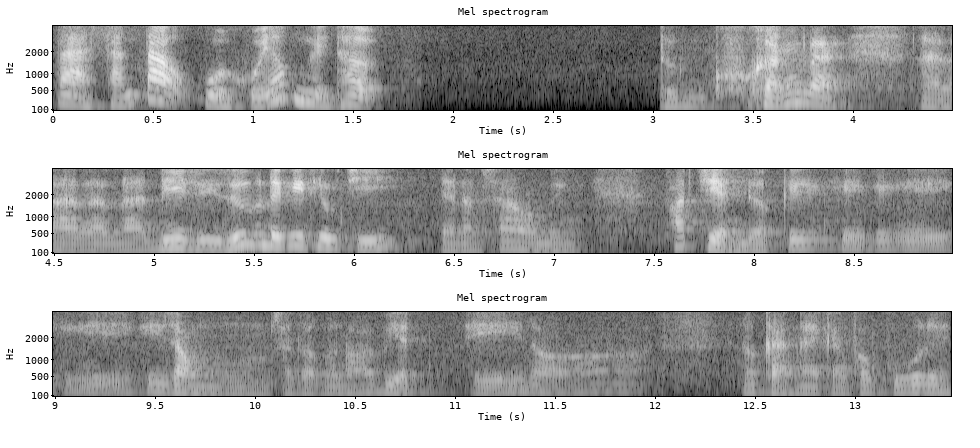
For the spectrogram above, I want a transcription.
và sáng tạo của khối óc người thợ. Tôi cố gắng là là là là, là đi giữ đến cái tiêu chí để làm sao mà mình phát triển được cái cái cái cái, cái, cái dòng sản phẩm văn hóa Việt. Ấy nó nó càng ngày càng phong phú lên.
